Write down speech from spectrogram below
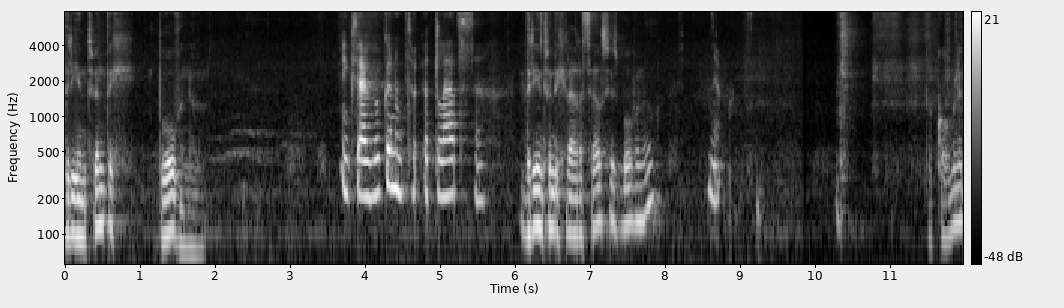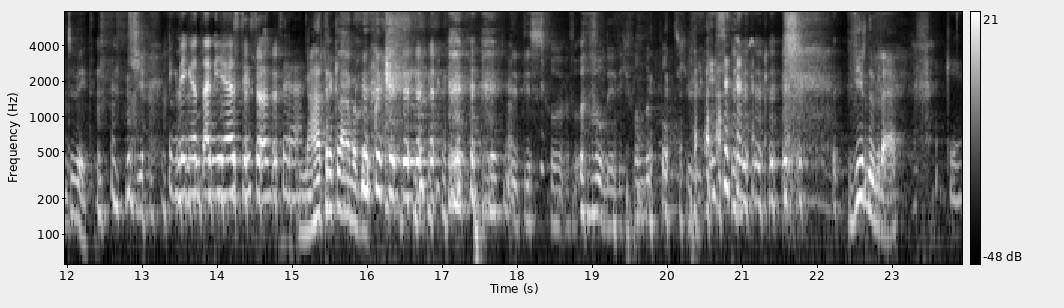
23 boven nul? Ik zou ook op het laatste. 23 graden Celsius boven nul? Ja. Komen het te weten. Ik denk dat dat niet juist is, want ja. Na het reclameblok. Dit is vo- vo- volledig van de pot gerukt. Vierde vraag. Oké.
